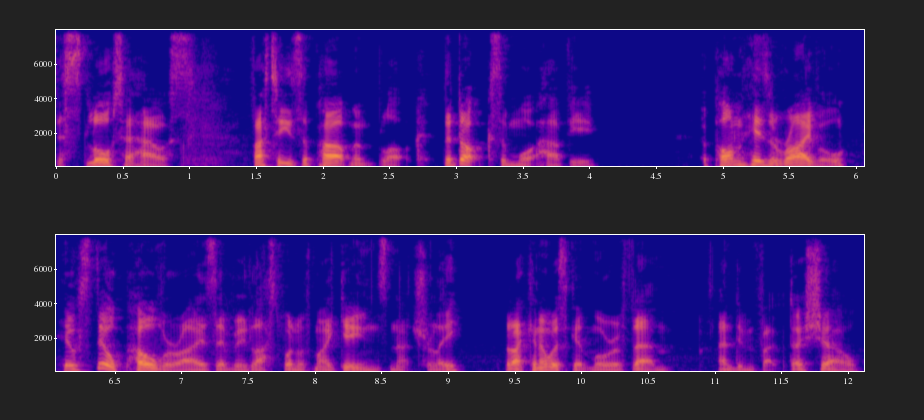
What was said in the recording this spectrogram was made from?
The slaughterhouse, Fatty's apartment block, the docks, and what have you. Upon his arrival, he'll still pulverize every last one of my goons, naturally, but I can always get more of them, and in fact I shall.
